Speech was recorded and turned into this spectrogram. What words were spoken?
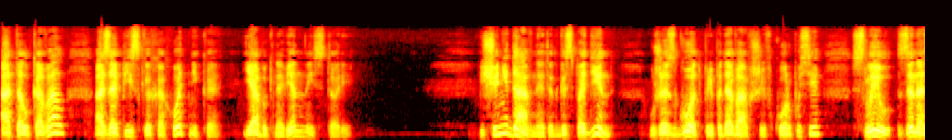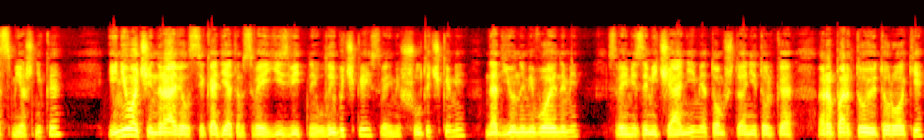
а толковал о записках охотника и обыкновенной истории. Еще недавно этот господин, уже с год преподававший в корпусе, слыл за насмешника и не очень нравился кадетам своей язвительной улыбочкой, своими шуточками над юными воинами, своими замечаниями о том, что они только рапортуют уроки,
